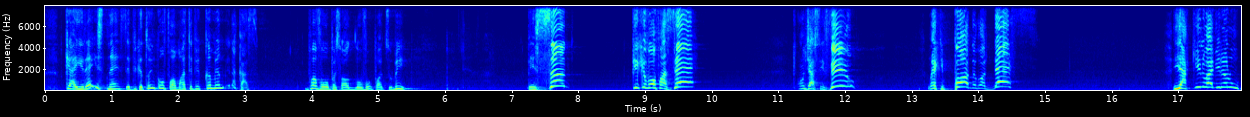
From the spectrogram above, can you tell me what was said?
Porque a ira é isso, né? Você fica tão inconformado, você fica caminhando meio da casa. Por favor, o pessoal do louvor pode subir? Pensando, o que, que eu vou fazer? Onde já se viu? Como é que pode negócio desse? E aquilo vai virando um,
